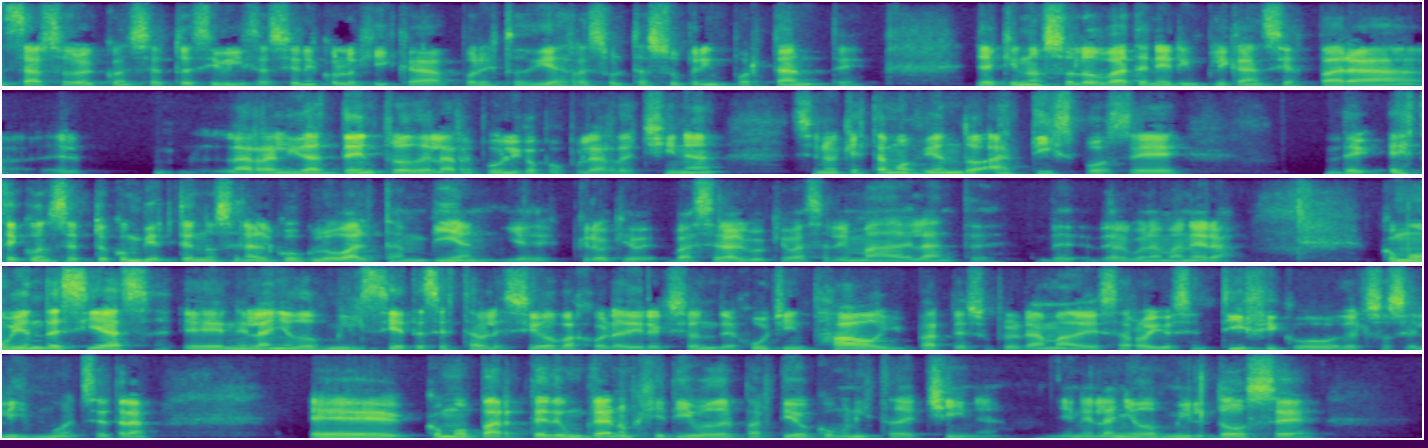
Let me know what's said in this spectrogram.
pensar sobre el concepto de civilización ecológica por estos días resulta súper importante, ya que no solo va a tener implicancias para la realidad dentro de la República Popular de China, sino que estamos viendo atisbos de, este concepto convirtiéndose en algo global también, y creo que va a ser algo que va a salir más adelante de alguna manera. Como bien decías, en el año 2007 se estableció bajo la dirección de Hu Jintao y parte de su programa de desarrollo científico, del socialismo, etc., eh, como parte de un gran objetivo del Partido Comunista de China. Y en el año 2012,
